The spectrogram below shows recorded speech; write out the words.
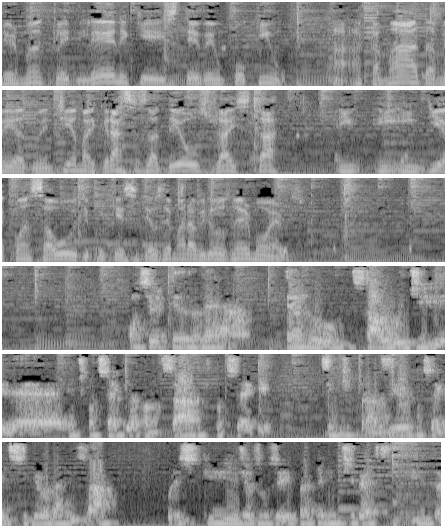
irmã Cleidilene, que esteve aí um pouquinho acamada, meia doentinha, mas graças a Deus já está em, em, em, dia com a saúde, porque esse Deus é maravilhoso, né, irmão Hermes? com certeza, né? Tendo saúde, é, a gente consegue avançar, a gente consegue sentir prazer, consegue se reorganizar. Por isso que Jesus veio para que a gente tivesse vida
